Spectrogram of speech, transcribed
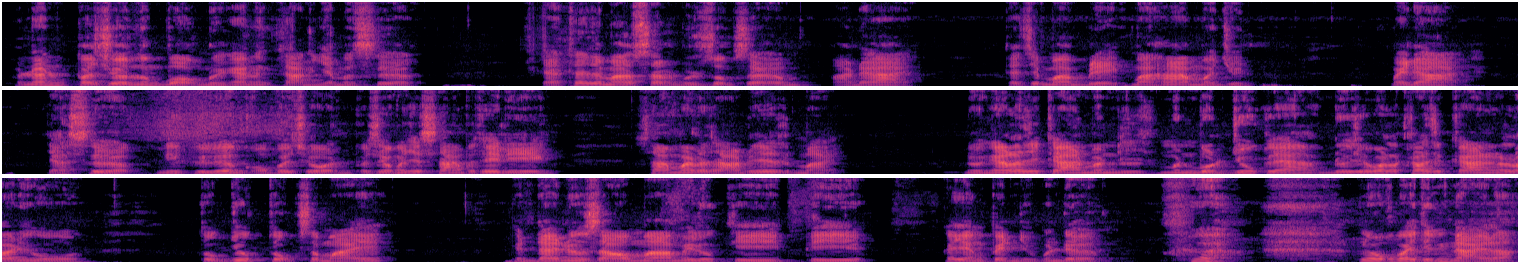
เพราะฉะนั้นประชาชนต้องบอกหน่วยงานต่างๆ อย่ามาเสือก แต่ถ้าจะมาสนับสนุนส่งเสริมมาได้ แต่จะมาเบรกมาห้ามมาหยุดไม่ได้ อย่าเสือกนี่คือเรื่องของประชาชนประชาชนก็จะสร้างประเทศเอง สร้างมาตรฐานประเทศใหม่หน่วยงานราชการมันมันหมดยุคแล้ว โดยเฉพาะราชการของเรานี่โอ้ตกยุคตกสมัย เป็นไดโนเสาร์มาไม่รู้กี่ปีก็ยังเป็นอยู่เหมือนเดิม โลกไปถึงไหนแล้ว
